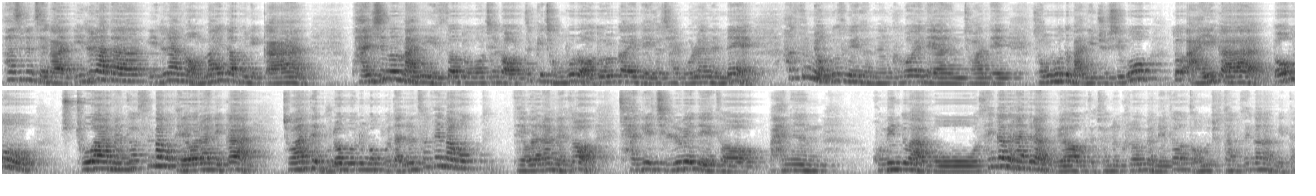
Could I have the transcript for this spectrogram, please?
사실은 제가 일을 하다 일을 하는 엄마이다 보니까 관심은 많이 있어도 제가 어떻게 정보를 얻어올까에 대해서 잘 몰랐는데 학습연구소에서는 그거에 대한 저한테 정보도 많이 주시고 또 아이가 너무 좋아하면서 스마고 대화를 하니까 저한테 물어보는 것보다는 선생님하고 대화를 하면서 자기의 진로에 대해서 많은 고민도 하고 생각을 하더라고요. 그래서 저는 그런 면에서 너무 좋다고 생각합니다.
